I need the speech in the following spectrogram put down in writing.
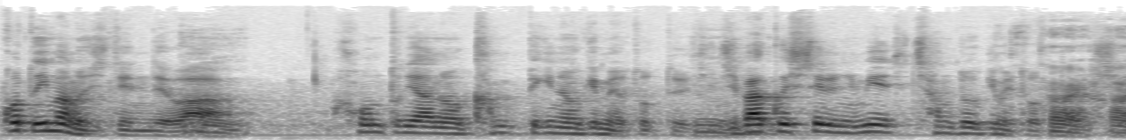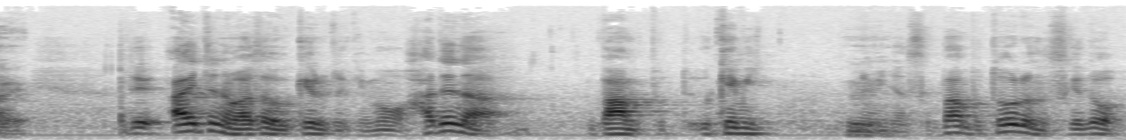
こと今の時点では、本当にあの完璧な受け身を取ってるし、自爆してるように見えてちゃん。と受け身を取ってるし、はいはいで相手の技を受ける時も派手なバンプって受け身の意味なんですけど、バンプ通るんですけど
